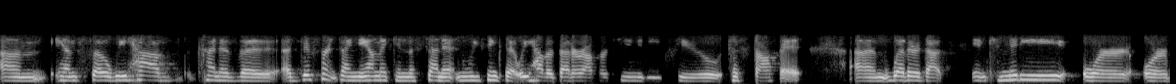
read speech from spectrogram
Um, and so we have kind of a, a different dynamic in the Senate, and we think that we have a better opportunity to to stop it, um, whether that's in committee or or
